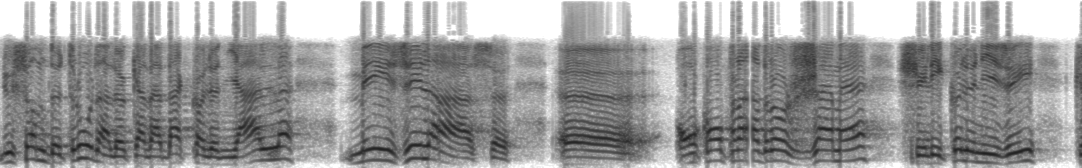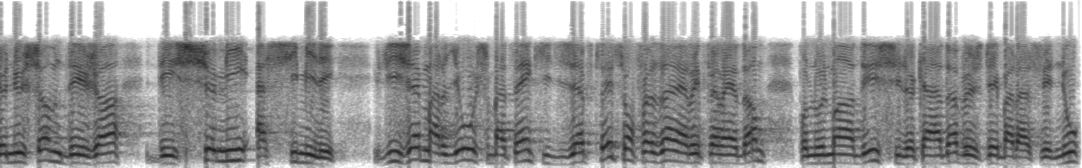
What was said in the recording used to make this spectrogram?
Nous sommes de trop dans le Canada colonial, mais hélas, euh, on comprendra jamais chez les colonisés que nous sommes déjà des semi-assimilés. Lisais Mario ce matin qui disait peut-être si on faisait un référendum pour nous demander si le Canada veut se débarrasser de nous.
